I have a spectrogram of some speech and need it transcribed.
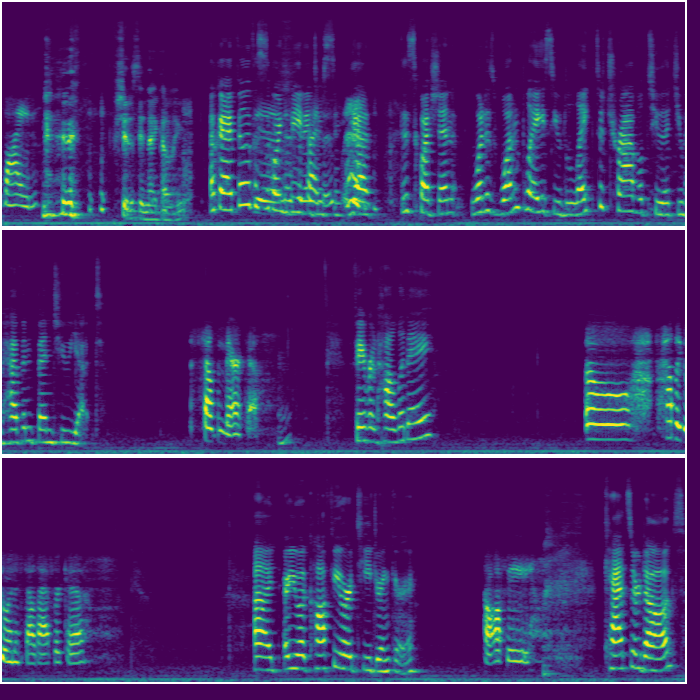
wine. Should have seen that coming. Okay, I feel like this is Yeah, going to no be an surprises. interesting. Yeah, this question: What is one place you'd like to travel to that you haven't been to yet? South America. Favorite holiday? Oh, probably going to South Africa. Uh, are you a coffee or a tea drinker? Coffee. Cats or dogs?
